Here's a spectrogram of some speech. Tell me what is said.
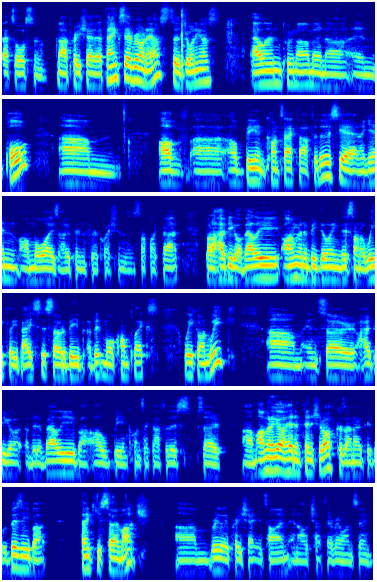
That's awesome. No, I appreciate that. Thanks everyone else to joining us, Alan, Poonam, and uh, and Paul. Um, I've uh, I'll be in contact after this. Yeah, and again, I'm always open for questions and stuff like that. But I hope you got value. I'm going to be doing this on a weekly basis, so it'll be a bit more complex week on week. Um, and so I hope you got a bit of value. But I'll be in contact after this. So um, I'm going to go ahead and finish it off because I know people are busy. But thank you so much. Um, really appreciate your time, and I'll chat to everyone soon.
